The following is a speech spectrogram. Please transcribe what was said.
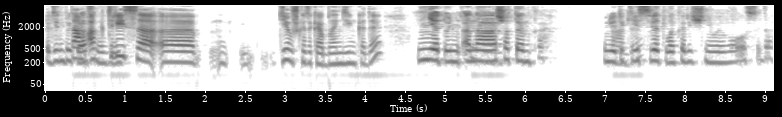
один прекрасный там актриса, э, девушка такая блондинка, да? Нет, у, она шатенка. У нее а, такие да? светло-коричневые волосы, да.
